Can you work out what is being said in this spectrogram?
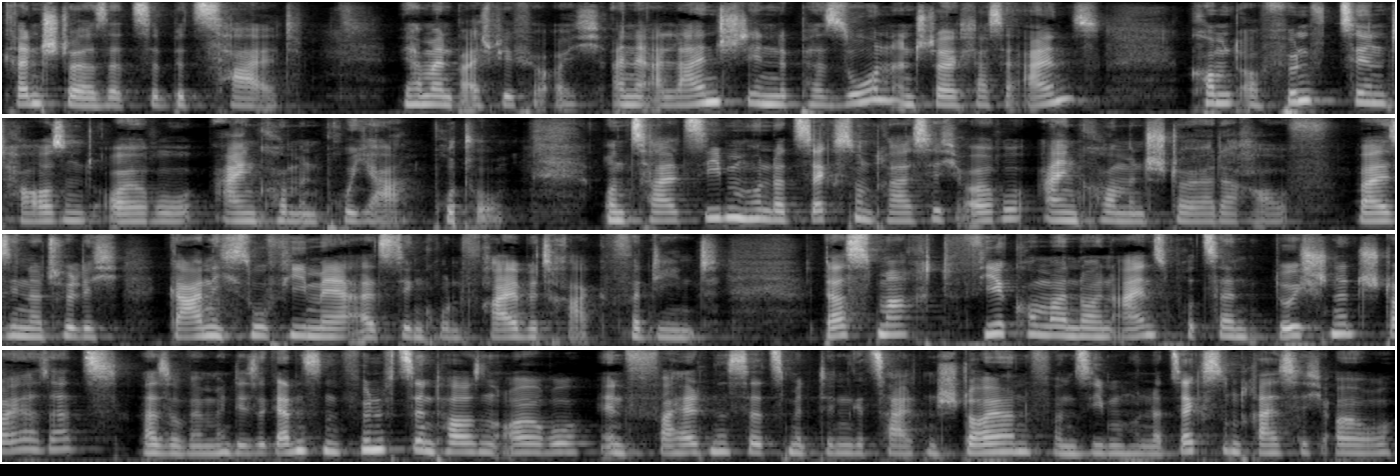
Grenzsteuersätze bezahlt. Wir haben ein Beispiel für euch. Eine alleinstehende Person in Steuerklasse 1 kommt auf 15.000 Euro Einkommen pro Jahr brutto und zahlt 736 Euro Einkommensteuer darauf, weil sie natürlich gar nicht so viel mehr als den Grundfreibetrag verdient. Das macht 4,91 Prozent Durchschnittssteuersatz. Also wenn man diese ganzen 15.000 Euro in Verhältnis setzt mit den gezahlten Steuern von 736 Euro,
